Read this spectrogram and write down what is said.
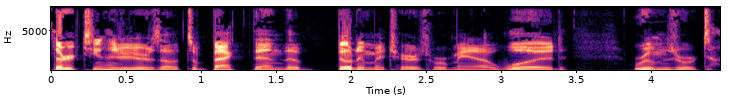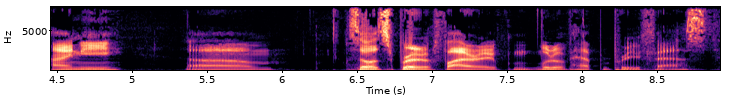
1,300 years old. So back then, the building materials were made out of wood. Rooms were tiny. Um, so a spread of fire it would have happened pretty fast.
